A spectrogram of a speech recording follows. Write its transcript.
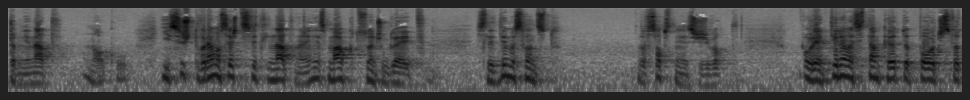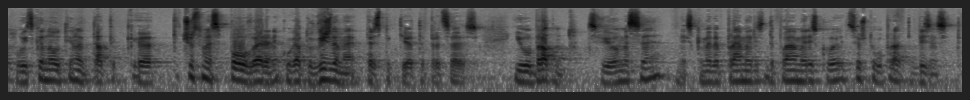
тъмнината наоколо. И в същото време усещат светлината. Нали? Ние сме малко като слънчогледите. Следиме слънцето в собствения си живот. Ориентираме се там, където е повече светло, искаме да отидем нататък. Е, чувстваме се по-уверени, когато виждаме перспективата пред себе си. И обратното. Свиваме се, не искаме да, правим, да поемаме рискове, също го правят и бизнесите.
